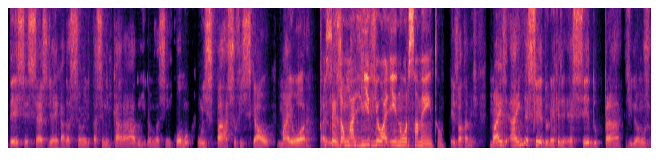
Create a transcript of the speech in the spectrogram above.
desse excesso de arrecadação ele está sendo encarado, digamos assim, como um espaço fiscal maior para Ou seja, um alívio ali no orçamento. Exatamente. Mas ainda é cedo, né? Quer dizer, é cedo para, digamos,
